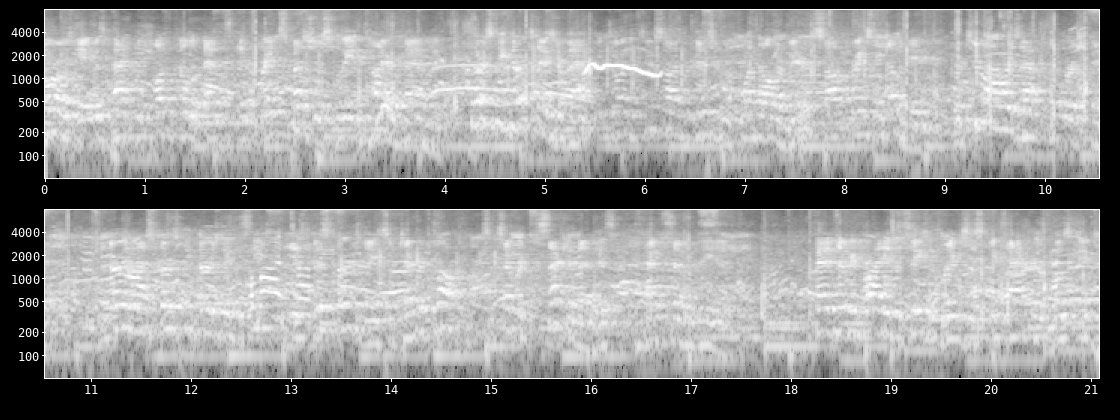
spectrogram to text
tomorrow's game is packed with fun-filled events and great specials for the entire family. Thirsty Thursdays are back. Enjoy the Tucson tradition with $1 beers, soft drinks, and lemonade for two hours after the first pitch. The very last Thirsty Thursday of the season is this Thursday, September 12th, September 2nd, that is, at 7 p.m. Fans every Friday of the season brings a spectacular post-game.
